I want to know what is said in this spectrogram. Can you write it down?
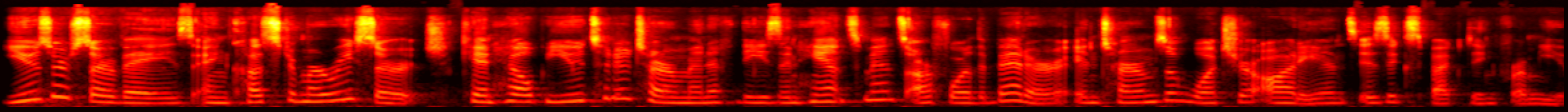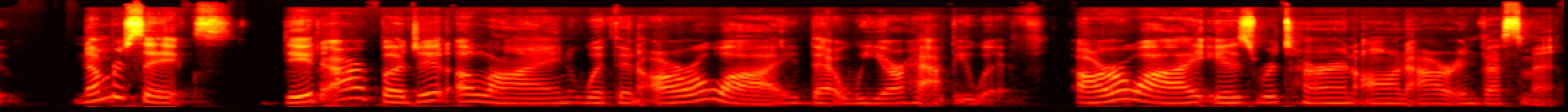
User surveys and customer research can help you to determine if these enhancements are for the better in terms of what your audience is expecting from you. Number six, did our budget align with an ROI that we are happy with? ROI is return on our investment.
